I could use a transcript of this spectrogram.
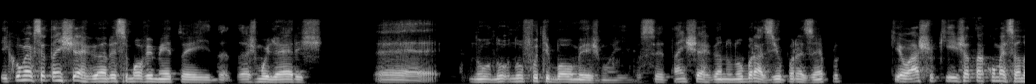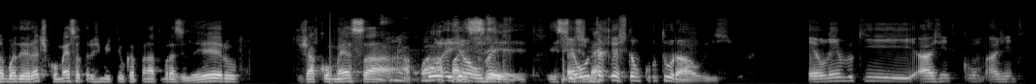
E como é que você está enxergando esse movimento aí das mulheres é, no, no, no, futebol mesmo? Aí? Você está enxergando no Brasil, por exemplo, que eu acho que já está começando. A Bandeirante começa a transmitir o Campeonato Brasileiro, já começa a, a aparecer. é outra questão cultural isso. Eu lembro que a gente, a gente,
